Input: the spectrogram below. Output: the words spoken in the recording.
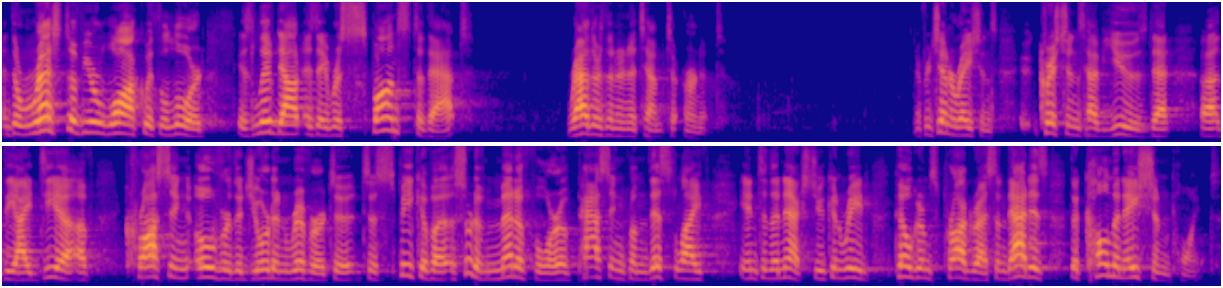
And the rest of your walk with the Lord is lived out as a response to that rather than an attempt to earn it. And for generations, Christians have used that, uh, the idea of crossing over the Jordan River to, to speak of a, a sort of metaphor of passing from this life into the next. You can read Pilgrim's Progress, and that is the culmination point.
